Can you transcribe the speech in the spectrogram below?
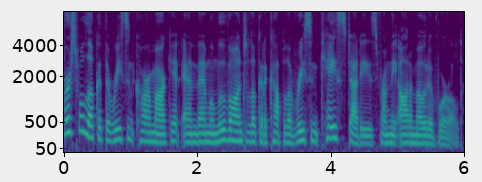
first we'll look at the recent car market, and then we'll move on to look at a couple of recent case studies from the automotive world.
